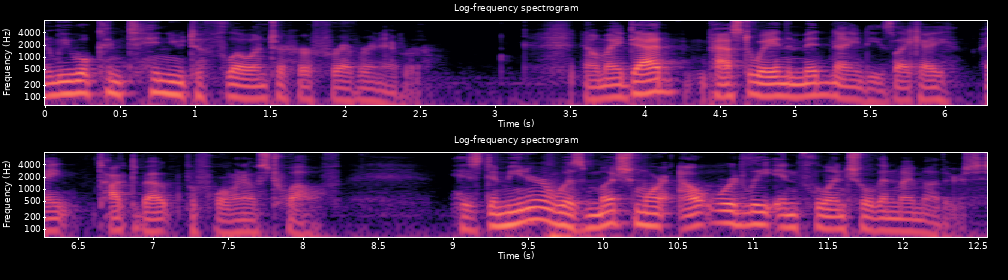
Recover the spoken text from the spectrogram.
and we will continue to flow unto her forever and ever. Now, my dad passed away in the mid 90s, like I, I talked about before when I was 12. His demeanor was much more outwardly influential than my mother's,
